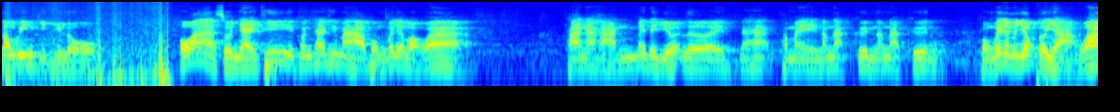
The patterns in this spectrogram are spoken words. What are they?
ต้องวิ่งกี่กิโล เพราะว่าส่วนใหญ่ที่คนไข้ที่มาหาผมก็จะบอกว่า ทานอาหารไม่ได้เยอะเลยนะฮะทำไมน้ำหนักขึ้นน้ำหนักขึ้น ผมก็จะมายกตัวอย่างว่า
